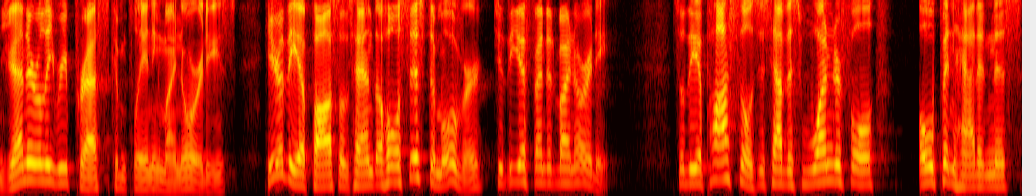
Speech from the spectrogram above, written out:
generally repress complaining minorities. Here, the apostles hand the whole system over to the offended minority. So the apostles just have this wonderful open handedness,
